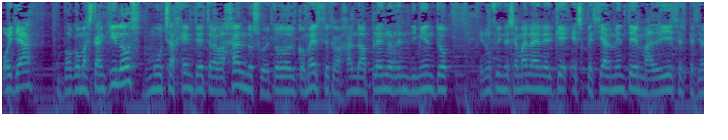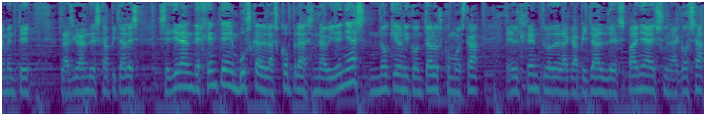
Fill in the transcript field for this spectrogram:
Hoy ya un poco más tranquilos, mucha gente trabajando, sobre todo el comercio, trabajando a pleno rendimiento en un fin de semana en el que especialmente Madrid, especialmente las grandes capitales, se llenan de gente en busca de las compras navideñas. No quiero ni contaros cómo está el centro de la capital de España, es una cosa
